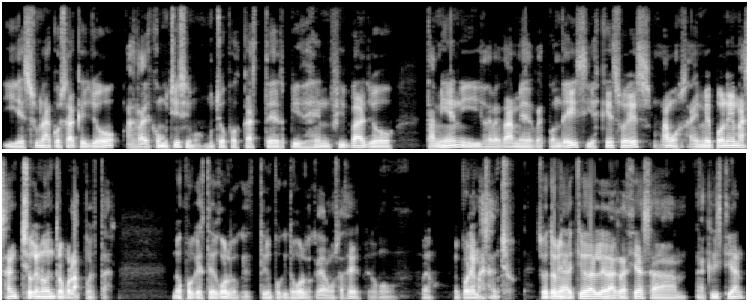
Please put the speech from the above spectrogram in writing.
y es una cosa que yo agradezco muchísimo. Muchos podcasters piden feedback, yo también, y la verdad me respondéis, y es que eso es, vamos, a mí me pone más ancho que no entro por las puertas. No es porque esté gordo, que estoy un poquito gordo, que le vamos a hacer, pero bueno, me pone más ancho. Sobre todo, mira, quiero darle las gracias a, a Cristian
